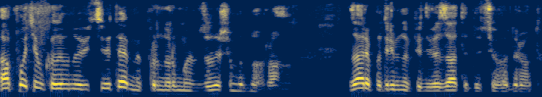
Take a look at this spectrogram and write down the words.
А потім, коли воно відцвіте, ми пронормуємо, залишимо одну грону. Зараз потрібно підв'язати до цього дроту.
